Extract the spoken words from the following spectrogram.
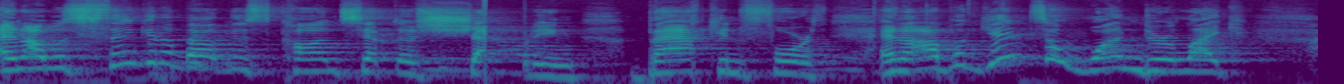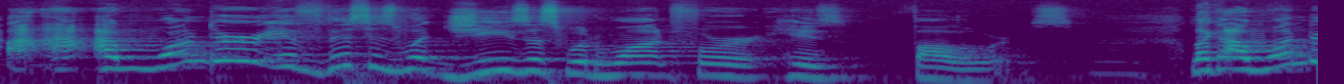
And I was thinking about this concept of shouting back and forth, and I begin to wonder like, I, I wonder if this is what Jesus would want for his followers. Like, I wonder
